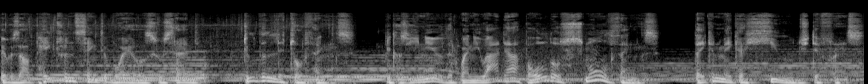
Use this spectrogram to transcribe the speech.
It was our patron saint of Wales who said, do the little things, because he knew that when you add up all those small things, they can make a huge difference.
